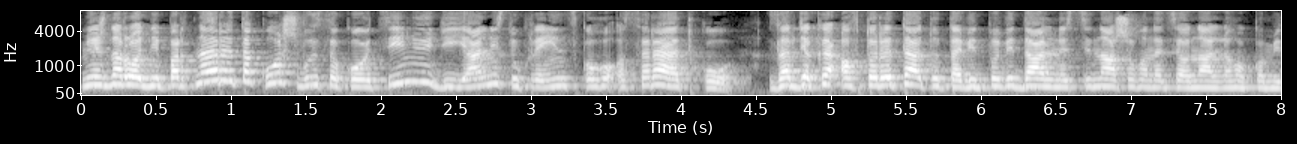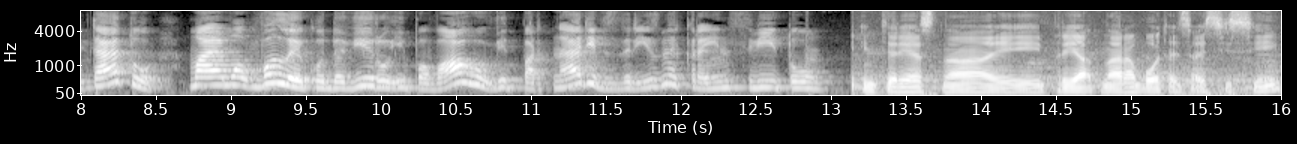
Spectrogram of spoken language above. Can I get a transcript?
Міжнародні партнери також високо оцінюють діяльність українського осередку. Завдяки авторитету та відповідальності нашого національного комітету маємо велику довіру і повагу від партнерів з різних країн світу. Інтересна і приятно робота з ICC.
